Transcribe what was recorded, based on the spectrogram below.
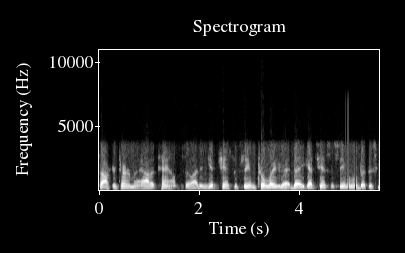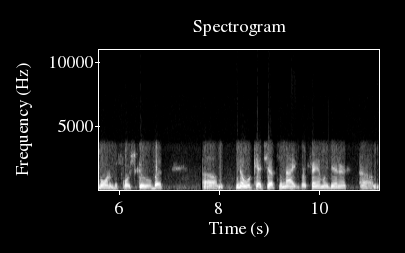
soccer tournament out of town, so I didn't get a chance to see him until later that day. Got a chance to see him a little bit this morning before school, but um, you know we'll catch up tonight for family dinner. Um,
